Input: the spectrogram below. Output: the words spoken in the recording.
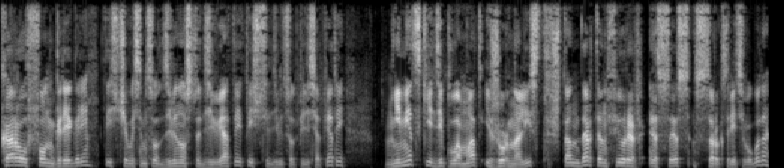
Карл фон Грегори, 1899-1955, немецкий дипломат и журналист, штандартенфюрер СС с 43 -го года,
